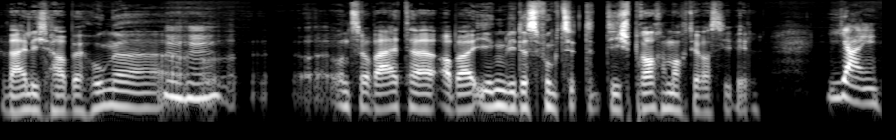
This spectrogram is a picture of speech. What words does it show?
weil ich habe Hunger äh, und so weiter, aber irgendwie das funktioniert, die Sprache macht ja, was sie will. Jein.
